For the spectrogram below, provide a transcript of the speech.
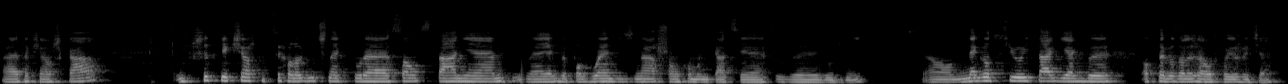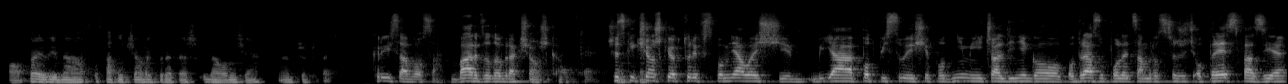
Ta książka i wszystkie książki psychologiczne, które są w stanie jakby pogłębić naszą komunikację z ludźmi. negocjuj tak, jakby od tego zależało Twoje życie. O, to jest jedna z ostatnich książek, które też udało mi się e, przeczytać. Chrisa Vossa, bardzo dobra książka. Wszystkie książki, o których wspomniałeś, ja podpisuję się pod nimi i Cialdiniego od razu polecam rozszerzyć o presfazję,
